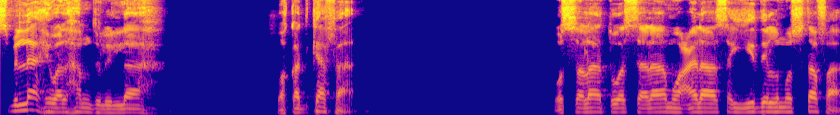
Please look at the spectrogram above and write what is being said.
بسم الله والحمد لله. وقد كفى. والصلاة والسلام على سيد المصطفى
